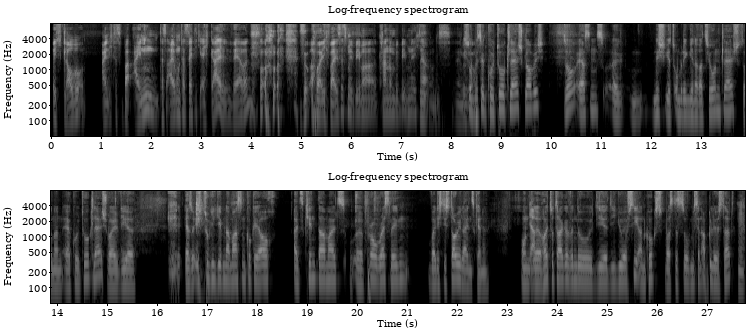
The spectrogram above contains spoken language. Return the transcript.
ich glaube eigentlich, dass bei einigen das Album tatsächlich echt geil wäre. So, so, aber ich weiß es, mit wem man kann und mit wem nicht. Ja. Das Ist so ein bisschen Kulturclash, glaube ich. So, erstens, äh, nicht jetzt unbedingt Generationenclash, sondern eher Kulturclash, weil wir, also ich zugegebenermaßen gucke ja auch als Kind damals äh, Pro Wrestling, weil ich die Storylines kenne. Und Ja. äh, heutzutage, wenn du dir die UFC anguckst, was das so ein bisschen abgelöst hat, Hm.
